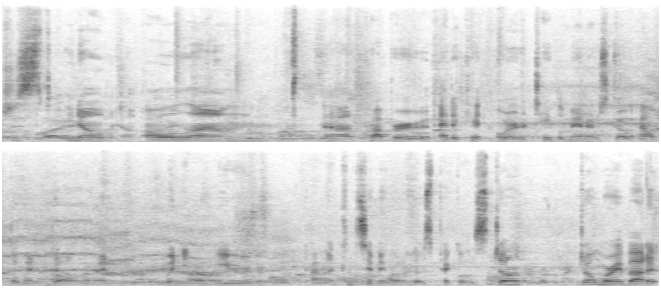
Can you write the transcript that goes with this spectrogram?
just you know, all um, uh, proper etiquette or table manners go out the window when when you- you're uh, consuming one of those pickles. Don't don't worry about it.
